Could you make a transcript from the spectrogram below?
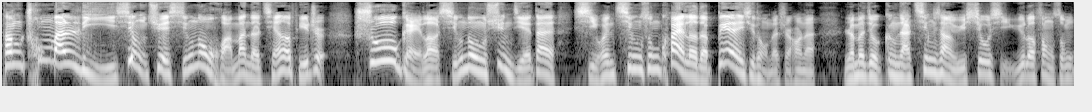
当充满理性却行动缓慢的前额皮质输给了行动迅捷但喜欢轻松快乐的边缘系统的时候呢，人们就更加倾向于休息、娱乐、放松，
